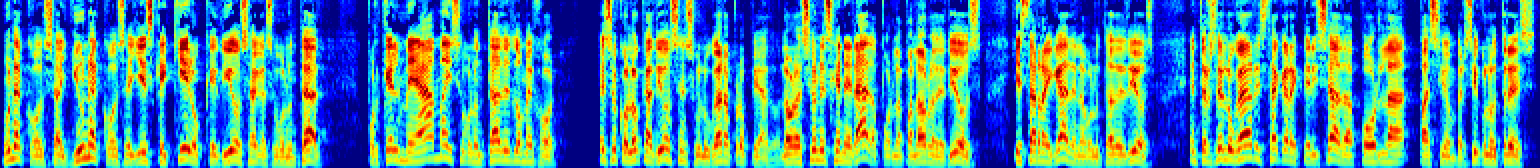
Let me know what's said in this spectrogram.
una cosa y una cosa, y es que quiero que Dios haga su voluntad, porque Él me ama y su voluntad es lo mejor. Eso coloca a Dios en su lugar apropiado. La oración es generada por la palabra de Dios y está arraigada en la voluntad de Dios. En tercer lugar, está caracterizada por la pasión. Versículo 3.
